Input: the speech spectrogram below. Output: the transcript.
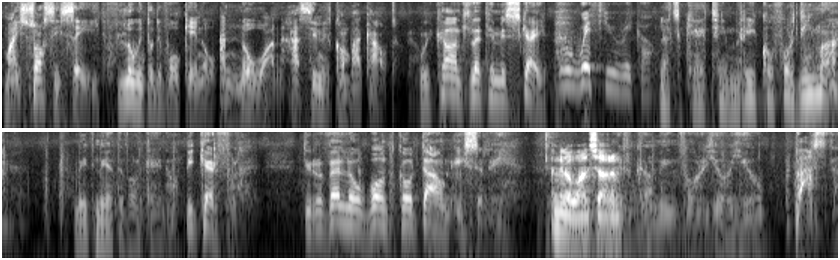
My sources say it flew into the volcano and no one has seen it come back out. We can't let him escape. We're with you, Rico. Let's get him, Rico, for Dimah. Meet me at the volcano. Be careful. Di Ravello won't go down easily. I'm gonna one shot him. We're coming for you, you bastard.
